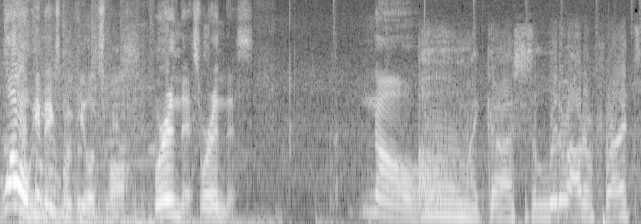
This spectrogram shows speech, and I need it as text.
whoa, he makes Mookie look small. We're in this. We're in this. No. Oh my gosh! Just a little out in front.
